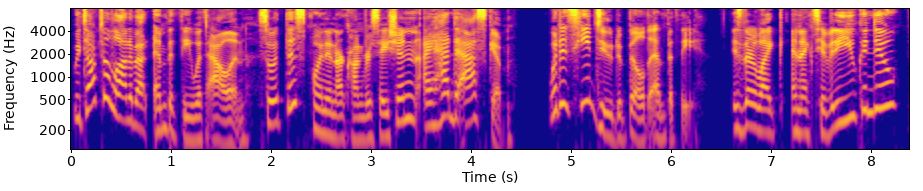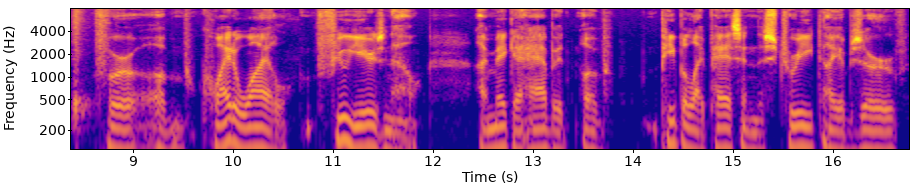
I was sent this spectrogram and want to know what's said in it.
We talked a lot about empathy with Alan. So at this point in our conversation, I had to ask him, what does he do to build empathy? Is there like an activity you can do? For um, quite a while, a few years now, I make a habit of people I pass in the street, I observe.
